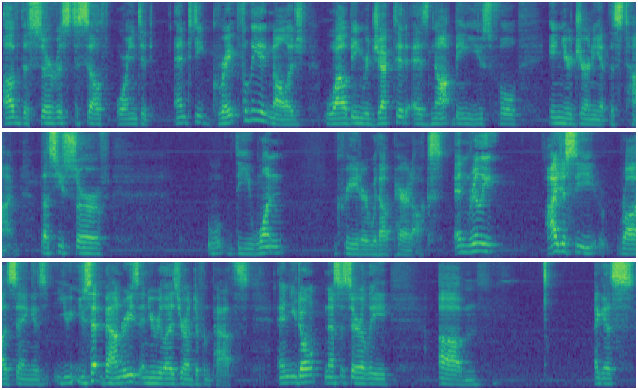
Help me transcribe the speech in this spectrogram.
of the service to self-oriented entity gratefully acknowledged while being rejected as not being useful in your journey at this time. Thus, you serve the one creator without paradox. And really, I just see Ra as saying is you, you set boundaries and you realize you're on different paths. And you don't necessarily, um, I guess,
